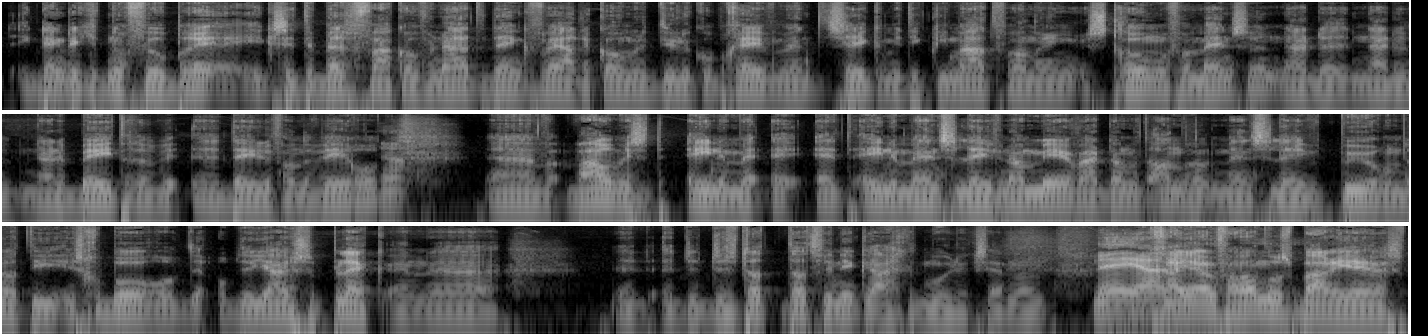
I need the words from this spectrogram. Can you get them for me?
ik denk dat je het nog veel breder... Ik zit er best wel vaak over na te denken van... Ja, er komen natuurlijk op een gegeven moment... Zeker met die klimaatverandering... stromen van mensen naar de, naar de, naar de betere delen van de wereld. Ja. Uh, waarom is het ene, het ene mensenleven nou meer waard dan het andere mensenleven? Puur omdat die is geboren op de, op de juiste plek. En uh, dus dat, dat vind ik eigenlijk het moeilijkste. En dan, nee, ja. ga je over handelsbarrières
